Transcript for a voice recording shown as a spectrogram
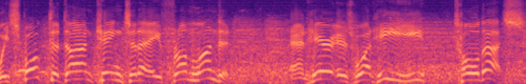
we spoke to Don King today from London, and here is what he told us.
